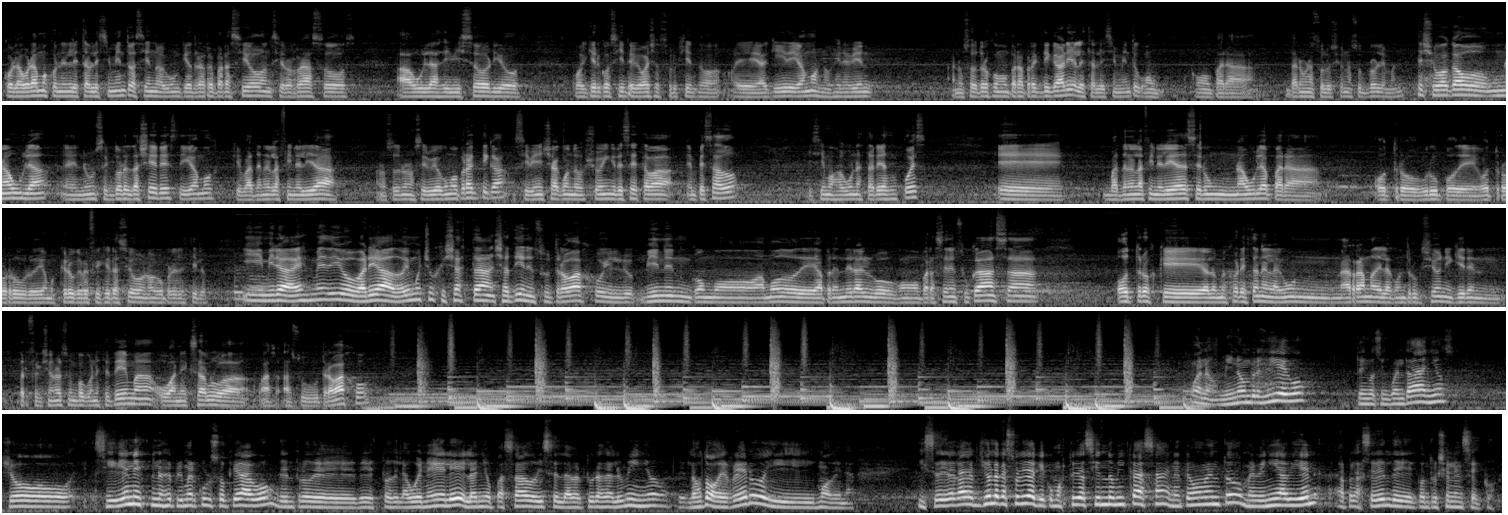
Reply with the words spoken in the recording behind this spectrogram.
colaboramos con el establecimiento haciendo algún que otra reparación, cierros rasos, aulas, divisorios, cualquier cosita que vaya surgiendo eh, aquí, digamos, nos viene bien a nosotros como para practicar y al establecimiento como, para dar una solución a su problema. Se llevó a cabo un aula en un sector de talleres, digamos, que va a tener la finalidad, a nosotros nos sirvió como práctica, si bien ya cuando yo ingresé estaba empezado, hicimos algunas tareas después, eh, va a tener la finalidad de ser un aula para otro grupo de otro rubro, digamos, creo que refrigeración o algo por el estilo. Y mira, es medio variado, hay muchos que ya están, ya tienen su trabajo y vienen como a modo de aprender algo como para hacer en su casa, otros que a lo mejor están en alguna rama de la construcción y quieren perfeccionarse un poco en este tema o anexarlo a, a su trabajo. Bueno, mi nombre es Diego, tengo 50 años. Yo, si bien este no es el primer curso que hago dentro de, esto de la UNL, el año pasado hice el de aberturas de aluminio, los dos, Herrero y Módena. Y se dio la casualidad que como estoy haciendo mi casa en este momento, me venía bien hacer el de construcción en seco.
